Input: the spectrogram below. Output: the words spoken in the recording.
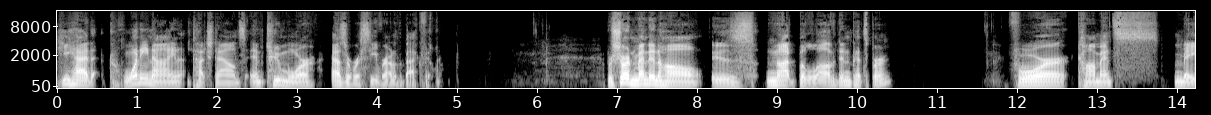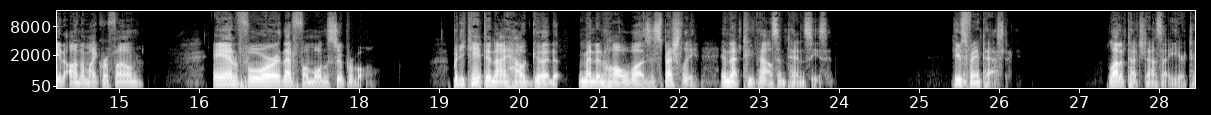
He had 29 touchdowns and two more as a receiver out of the backfield. Rashard Mendenhall is not beloved in Pittsburgh for comments made on the microphone and for that fumble in the Super Bowl. But you can't deny how good Mendenhall was, especially in that 2010 season. He was fantastic. A lot of touchdowns that year, too.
